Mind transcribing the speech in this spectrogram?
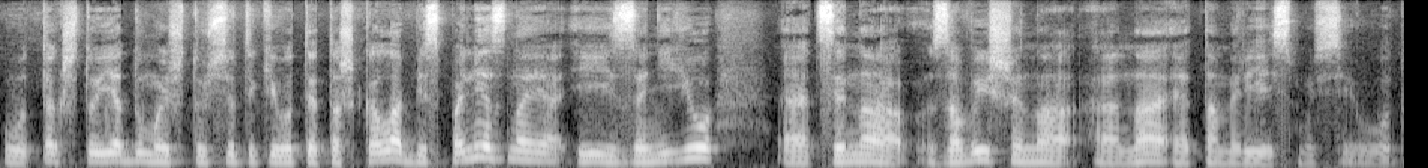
Вот, так что я думаю, что все-таки вот эта шкала бесполезная, и из-за нее цена завышена э, на этом рейсмусе. Вот.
